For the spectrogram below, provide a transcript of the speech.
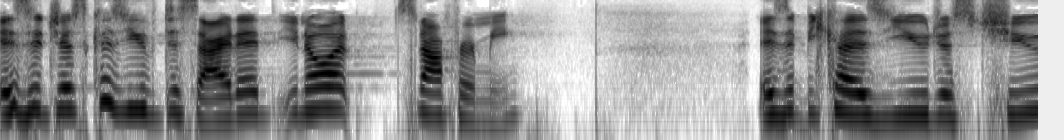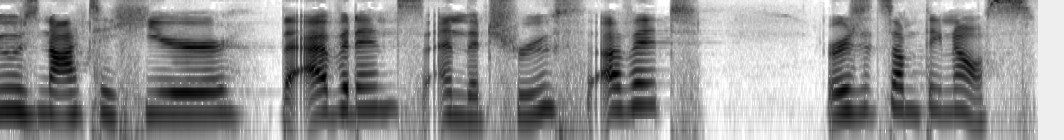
Is it just because you've decided, you know what, it's not for me? Is it because you just choose not to hear the evidence and the truth of it? Or is it something else?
